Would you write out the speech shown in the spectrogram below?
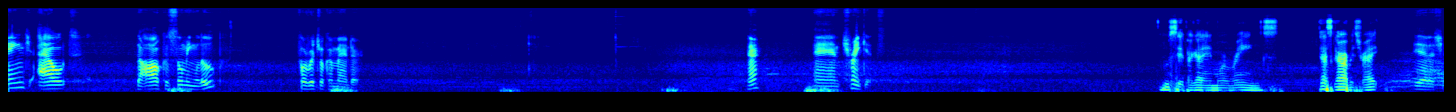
Change out the all-consuming loop for ritual commander. Okay? And trinkets. Let me see if I got any more rings. That's garbage, right? Yeah, that's shit.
